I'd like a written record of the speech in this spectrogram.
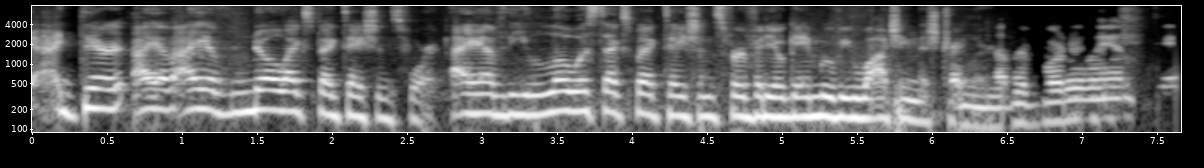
I, there I have I have no expectations for it. I have the lowest expectations for a video game movie watching this trailer. Another Borderlands game.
